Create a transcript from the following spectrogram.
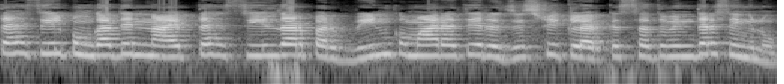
ਤਹਿਸੀਲ ਪੁੰਗਾ ਦੇ ਨਾਇਬ ਤਹਿਸੀਲਦਾਰ ਪ੍ਰਵੀਨ ਕੁਮਾਰ ਅਤੇ ਰਜਿਸਟਰੀ ਕਲਰਕ ਸਤਵਿੰਦਰ ਸਿੰਘ ਨੂੰ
